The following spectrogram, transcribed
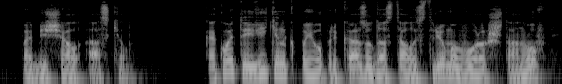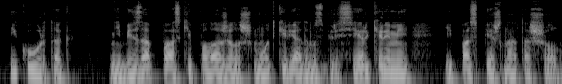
— пообещал Аскел. Какой-то викинг по его приказу достал из трюма ворох штанов и курток, не без опаски положил шмотки рядом с берсеркерами и поспешно отошел.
